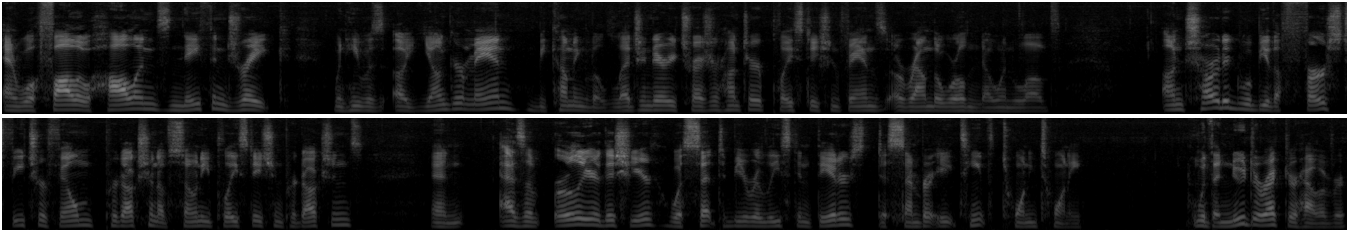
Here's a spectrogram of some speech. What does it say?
and will follow Holland's Nathan Drake when he was a younger man, becoming the legendary treasure hunter PlayStation fans around the world know and love. Uncharted will be the first feature film production of Sony PlayStation Productions, and as of earlier this year, was set to be released in theaters December 18th, 2020. With a new director, however,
